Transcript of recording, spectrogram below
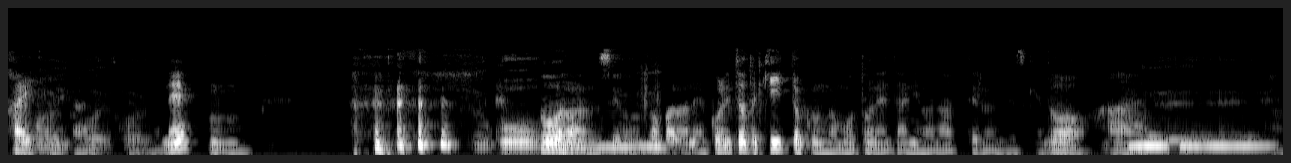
書いてみたんですけどね。うん。すごい。そうなんですよ。だからね、これちょっとキット君が元ネタにはなってるんですけど、はい。うん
